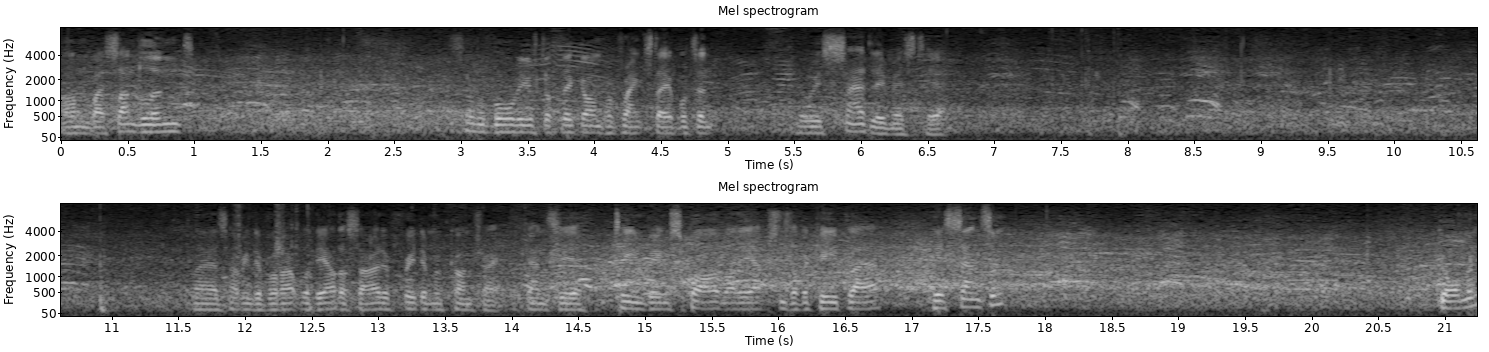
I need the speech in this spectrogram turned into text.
On by Sunderland. So the ball used to flick on for Frank Stapleton, who is sadly missed here. Players having to put up with the other side of freedom of contract. You can see a team being spoiled by the absence of a key player. Here's Sansom. Gorman.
